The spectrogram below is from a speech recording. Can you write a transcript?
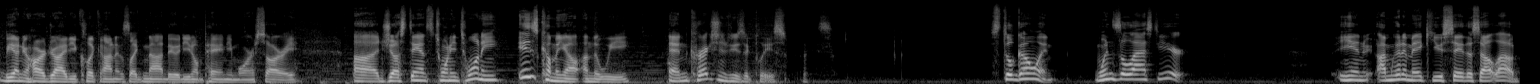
be on your hard drive. You click on it, it's like, nah, dude, you don't pay anymore. Sorry. Uh, Just Dance 2020 is coming out on the Wii. And corrections music, please. Nice. Still going. When's the last year? Ian, I'm going to make you say this out loud.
